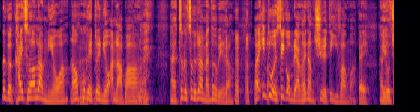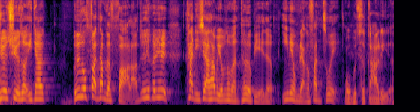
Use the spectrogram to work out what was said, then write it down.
那个开车要让牛啊，然后不可以对牛按喇叭、啊。哎，这个这个就还蛮特别的、啊。反正印度也是一个我们两个很想去的地方嘛。对，哎，有机会去的时候一定要，不是说犯他们的法啦，就是要去看一下他们有什么很特别的，以免我们两个犯罪。我不吃咖喱的，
